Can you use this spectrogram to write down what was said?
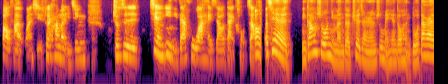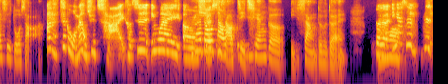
爆发的关系，所以他们已经就是建议你在户外还是要戴口罩，哦，而且。你刚刚说你们的确诊人数每天都很多，大概是多少啊？啊，这个我没有去查，可是因为嗯，应该都至少几千个以上，对不对？对对，应该是是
